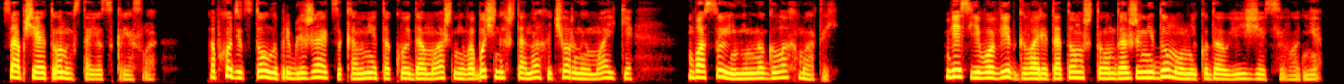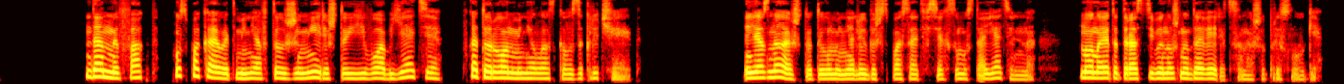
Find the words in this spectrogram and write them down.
Сообщает он и встаёт с кресла. Обходит стол и приближается ко мне такой домашний, в обычных штанах и черной майке, босой и немного лохматый. Весь его вид говорит о том, что он даже не думал никуда уезжать сегодня. Данный факт успокаивает меня в той же мере, что и его объятия, в которые он меня ласково заключает. Я знаю, что ты у меня любишь спасать всех самостоятельно, но на этот раз тебе нужно довериться нашей прислуге.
